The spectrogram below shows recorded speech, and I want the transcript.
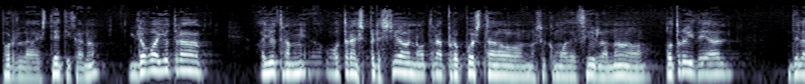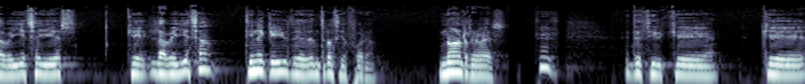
por la estética, ¿no? Y luego hay otra hay otra otra expresión, otra propuesta o no sé cómo decirlo, ¿no? Otro ideal de la belleza y es que la belleza tiene que ir de dentro hacia afuera, no al revés. Es decir, que, que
